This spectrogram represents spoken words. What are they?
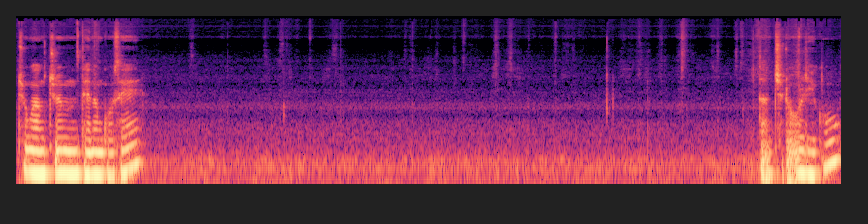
중앙쯤 되는 곳에 단추를 올리고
